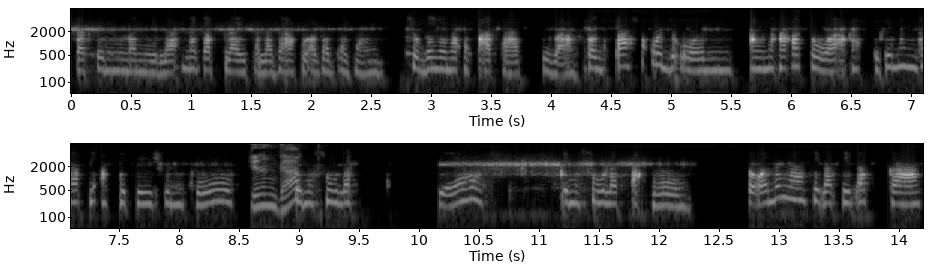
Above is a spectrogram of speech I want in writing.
stepped in Manila, nag-apply talaga ako agad-agad. So, ganyan ako ka-attach, di ba? Pagpasok ko doon, ang nakakatuwa, kasi tinanggap yung application ko. Tinanggap? Pinusulat, yes, pinusulat ako. So, ano na, fill up, ka.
